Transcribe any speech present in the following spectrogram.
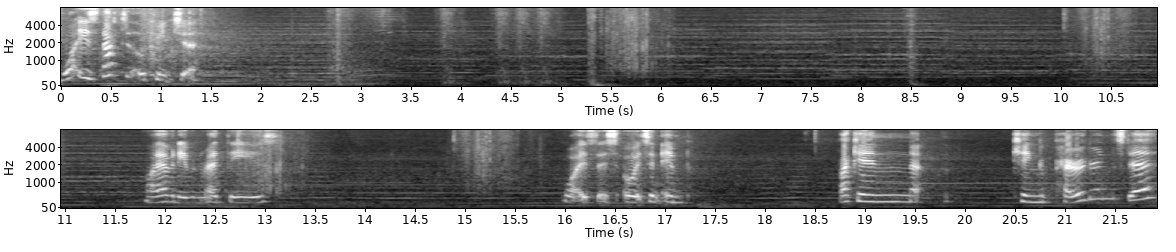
What is that little creature? I haven't even read these. What is this? Oh, it's an imp. Back in King Peregrine's day,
